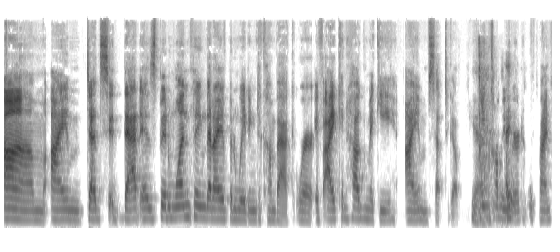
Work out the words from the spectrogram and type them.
Um, I'm dead. That has been one thing that I have been waiting to come back. Where if I can hug Mickey, I am set to go. Yeah. You can call me I- weird. It's fine.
